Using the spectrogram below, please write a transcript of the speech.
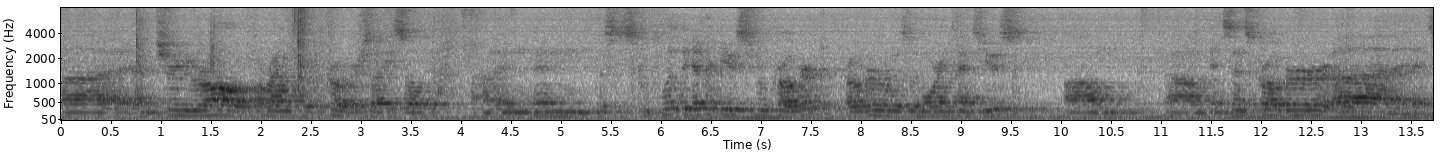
uh, I'm sure you were all around for the Kroger site, so, uh, and, and this is completely different use from Kroger. Kroger was the more intense use. Um, um, and since Kroger, uh, has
